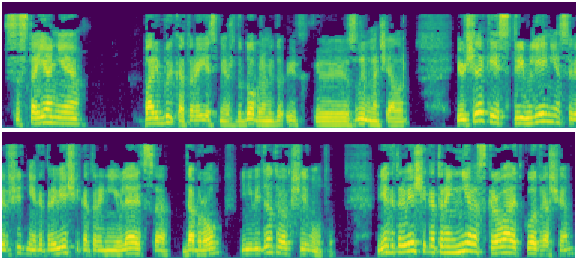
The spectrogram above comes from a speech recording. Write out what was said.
состояние борьбы, которая есть между добрым и э, злым началом. И у человека есть стремление совершить некоторые вещи, которые не являются добром и не ведет его к шлемуту. Некоторые вещи, которые не раскрывают код Рашем,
